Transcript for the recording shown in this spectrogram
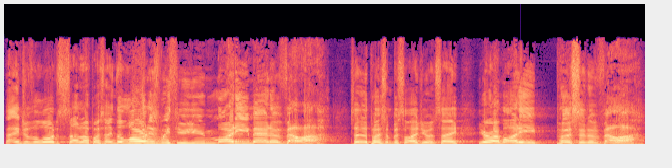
The angel of the Lord started off by saying, The Lord is with you, you mighty man of valor. Turn to the person beside you and say, You're a mighty person of valor.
